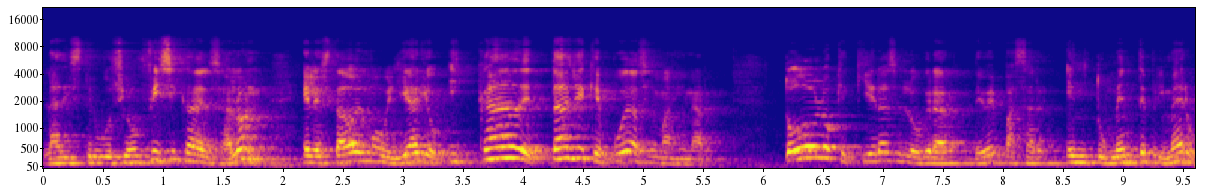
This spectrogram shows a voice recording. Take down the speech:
la distribución física del salón, el estado del mobiliario y cada detalle que puedas imaginar. Todo lo que quieras lograr debe pasar en tu mente primero.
